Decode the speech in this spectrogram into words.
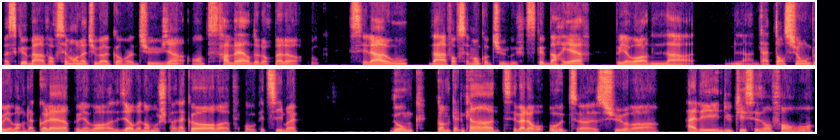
Parce que bah, forcément, là, tu, vas, quand tu viens en travers de leurs valeurs. C'est là où, bah, forcément, quand tu fais barrière, peut y avoir de la, de la, tension, peut y avoir de la colère, peut y avoir de dire, bah non, moi, je suis pas d'accord, euh, pourquoi vous faites ci, bref. Donc, quand quelqu'un a ses valeurs hautes euh, sur aller éduquer ses enfants,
